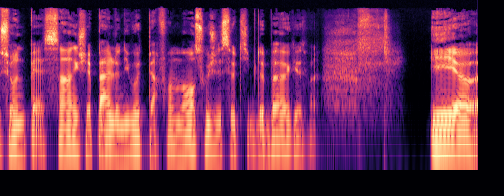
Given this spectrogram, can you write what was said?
sur une PS5, j'ai pas le niveau de performance où j'ai ce type de bug. voilà. Et euh,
